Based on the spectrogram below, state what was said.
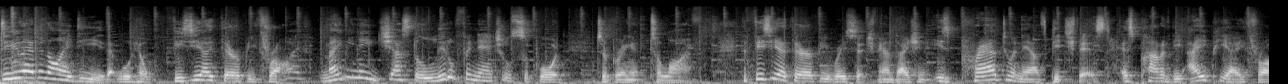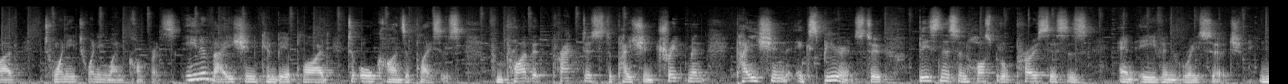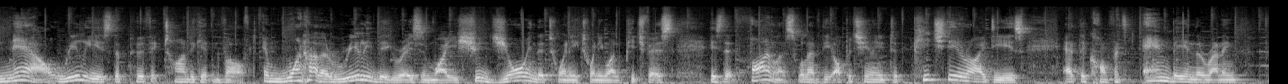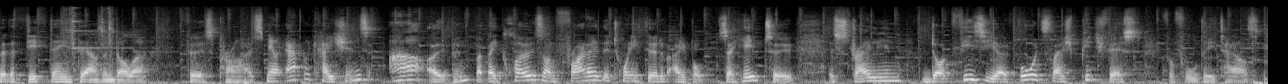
Do you have an idea that will help physiotherapy thrive? Maybe need just a little financial support to bring it to life. The Physiotherapy Research Foundation is proud to announce PitchFest as part of the APA Thrive 2021 conference. Innovation can be applied to all kinds of places, from private practice to patient treatment, patient experience to business and hospital processes and even research. Now really is the perfect time to get involved. And one other really big reason why you should join the 2021 Pitch Fest is that finalists will have the opportunity to pitch their ideas at the conference and be in the running for the $15,000 first prize. Now applications are open, but they close on Friday the 23rd of April. So head to australian.physio forward slash pitchfest for full details.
